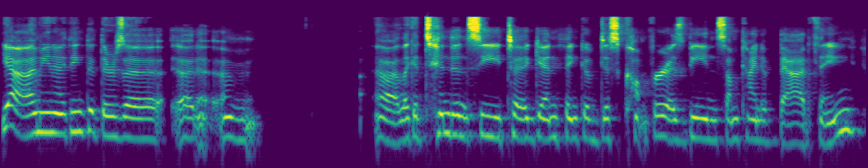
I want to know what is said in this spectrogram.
Yeah, I mean, I think that there's a, a um, uh, like a tendency to again think of discomfort as being some kind of bad thing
